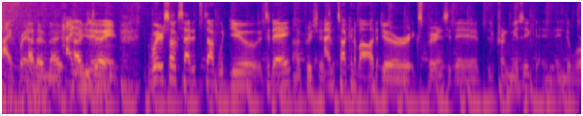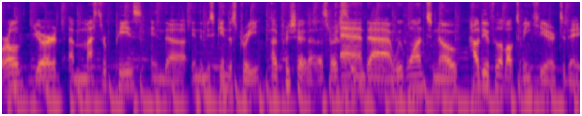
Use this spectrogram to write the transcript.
Hi Fred. Hello mate. How, How you, you doing? doing? We're so excited to talk with you today. I appreciate it. I'm talking about your experience in the electronic music in, in the world. You're a masterpiece in the in the music industry, I appreciate that. That's very sweet. and uh, we want to know how do you feel about being here today?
